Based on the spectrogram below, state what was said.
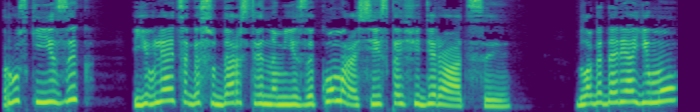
Русский язык является государственным языком Российской Федерации. Благодаря ему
